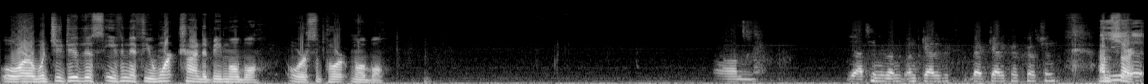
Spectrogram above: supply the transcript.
or would you do this even if you weren't trying to be mobile or support mobile? um, yeah Tim, you want want to get, a- get a question I'm sorry.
